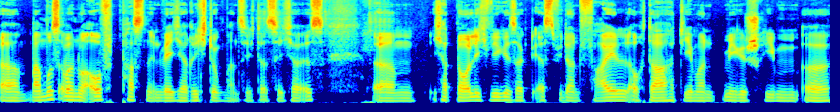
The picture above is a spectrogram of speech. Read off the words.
Ähm, man muss aber nur aufpassen, in welcher Richtung man sich da sicher ist. Ähm, ich hatte neulich, wie gesagt, erst wieder ein Pfeil. Auch da hat jemand mir geschrieben, äh,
